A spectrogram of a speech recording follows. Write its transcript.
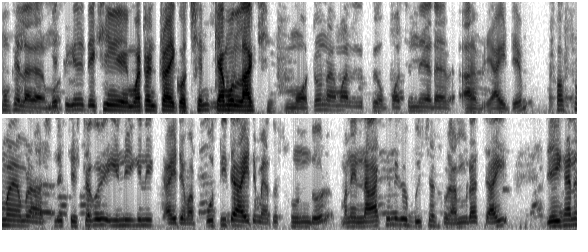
মুখে লাগার মতো। বেসিক্যালি দেখছি মাটন ট্রাই করছেন কেমন লাগছে? মটন আমার পছন্দের একটা আইটেম সবসময় আমরা আসলে চেষ্টা করি ইউনিক ইউনিক আইটেম আর প্রতিটা আইটেম এত সুন্দর মানে না খেলে কেউ বিশ্বাস করে আমরা চাই যে এখানে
